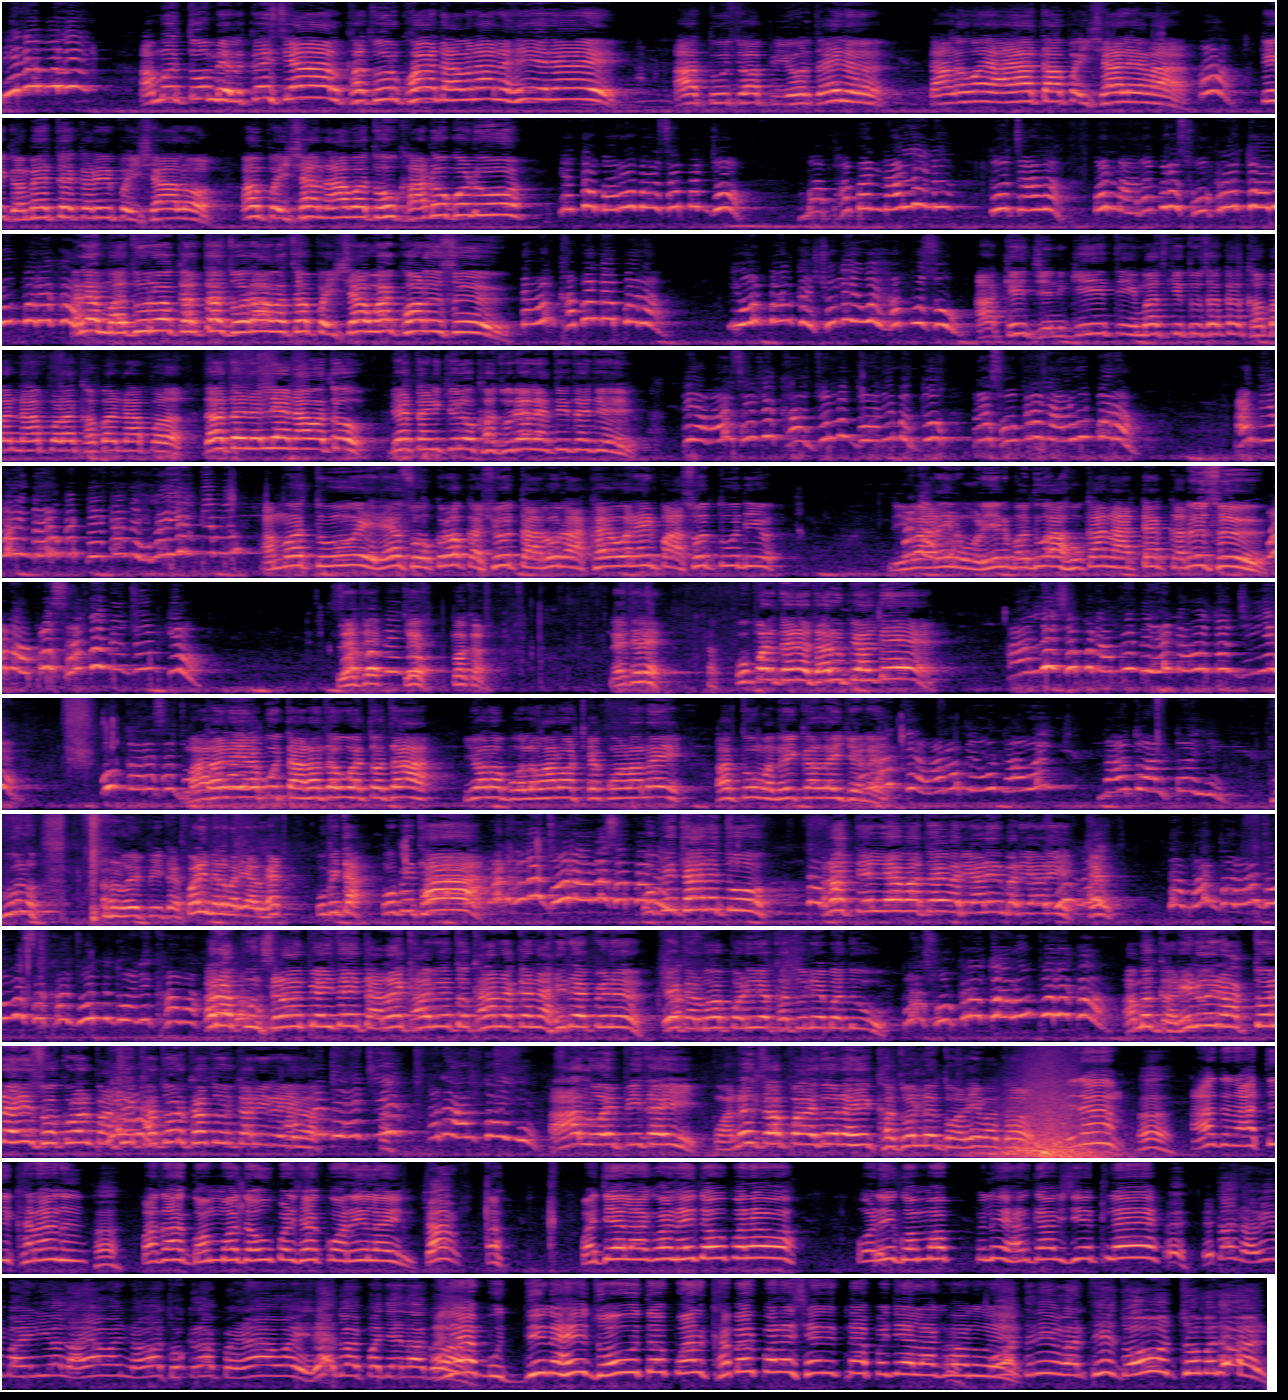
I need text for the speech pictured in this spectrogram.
બીના બોલે. અમે તો મેલકે શ્યાલ ખજૂર ખોય દાવના નહીં રે. આ તું જો પિયોર જઈને તાણવાય આયા તા પૈસા લેવા. કે ગમે તે કરી પૈસા આલો. આ પૈસા ના આવે તો હું ખાડો ગોડું એ તો બરોબર છે પણ જો મફા ના લે ને તો ચાલે પણ મારા પેલા છોકરા તો આલું એટલે મજૂરો કરતા જોરાવે છે પૈસા હોય ખોળે છે. તમને ખબર ના પડે. ઈવન પણ કશું લઈ હોય હપું આખી જિંદગી તેમ જ કીધું છે કે ખબર ના પડે ખબર ના પડે. જા તને લે ના આવતો બે ત્રણ કિલો ખજૂરે લેતી જજે. તહેવાર છે એટલે ખજૂરનું ધોની બધું પેલા છોકરા આલવું પડે. આ દિવાળી દરો કે ટેકા નહીં લઈ આવતી હું. આમાં તું એરે છોકરો કશું તારું રાખાયો નહીં પાછો તું દિવાળી ને હોળી ને બધું આ હુકા નાટક કર્યું છે પણ આપણે સાથે બીજું કયો લેજે લે પકડ. લેજે લે. ઉપર થઈને હજાર રૂપિયા દે આલે છે પણ આપણે બે ના હોય તો જીએ. હું કરે છે મારા નહીં. આબુ તારા જવું હોય તો જા. યોનો બોલવાનો ઠેકવાણો નહીં. અને તું મને કર લઈ જને આ તહેવારોમાં એવું ના હોય? ના તો હાલતો નહીં બોલો લોહી પી જાય. પડી મેલ મારી યાર હેટ ઊભી થા ઊભી થા. ઊભી ઊભી થા ને તું. રા તેલ લેવા જાય વરિયાળી વરિયાળી. હેટ. તમાર ભરવા જોવે છે ખજૂર ને ધોની અરે પૂંછડા પી જાય તારે ખાવે તો ખા નકર નાહી દે પણ. એ કરવા પડ્યું ખતું ને બધું. છોકરા તો કે અમે ઘણી નું રાખતો નહીં છોકરો પાછી ખજૂર ખજૂર કરી રહી આપણે બે છીએ અને હાલતો આવીએ. આ લોહી પી જઈ કોને જ ફાયદો નહીં ખજૂર ને ધોણી વગર. વિરામ આજ રાતી ખરા ને પાછા પાછા ગામમાં જવું પડશે કોરી લઈને. ચાલ. પછી લાગવા નહીં જવું પડે ઓળી ગામમાં પેલી હરગાવશી એટલે. એ એ તો નવી બાયડીઓ લાયા હોય નવા છોકરા પહેણ્યા હોય રે જોઈ પજે લાગો અલ્યા બુદ્ધિ નહીં જોવું તો પર ખબર પડે છે રીતના પજે લાગવાનું એ પોતરી વર્ષથી જોઉં જ છું બધાન.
